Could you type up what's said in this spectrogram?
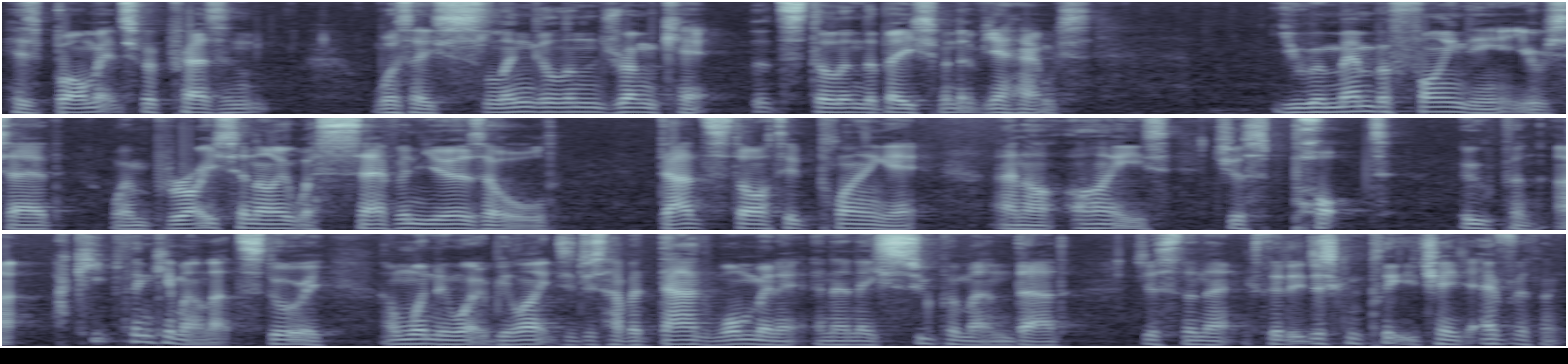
His bar mitzvah present was a Slingerland drum kit that's still in the basement of your house. You remember finding it, you said, when Bryce and I were seven years old. Dad started playing it, and our eyes just popped open. I keep thinking about that story. I'm wondering what it'd be like to just have a dad one minute and then a Superman dad just the next. Did it just completely change everything?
